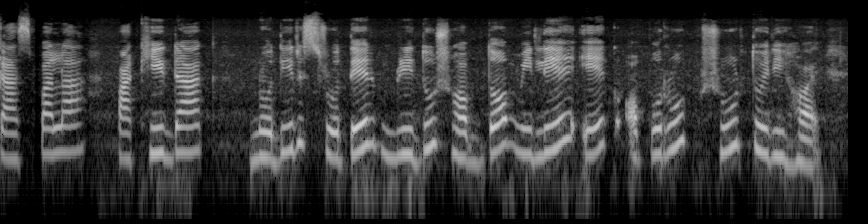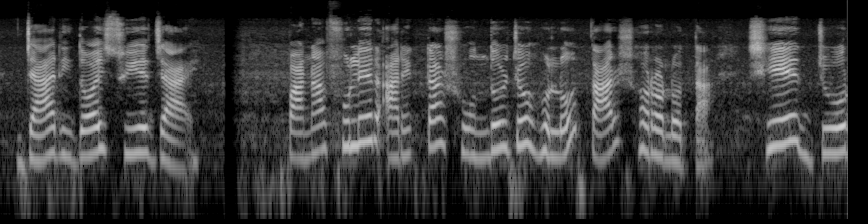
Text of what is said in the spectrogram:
গাছপালা, পাখির ডাক, নদীর স্রোতের মৃদু শব্দ মিলিয়ে এক অপরূপ সুর তৈরি হয়, যা হৃদয় ছুঁয়ে যায়। পানা ফুলের আরেকটা সৌন্দর্য হলো তার সরলতা। সে জোর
